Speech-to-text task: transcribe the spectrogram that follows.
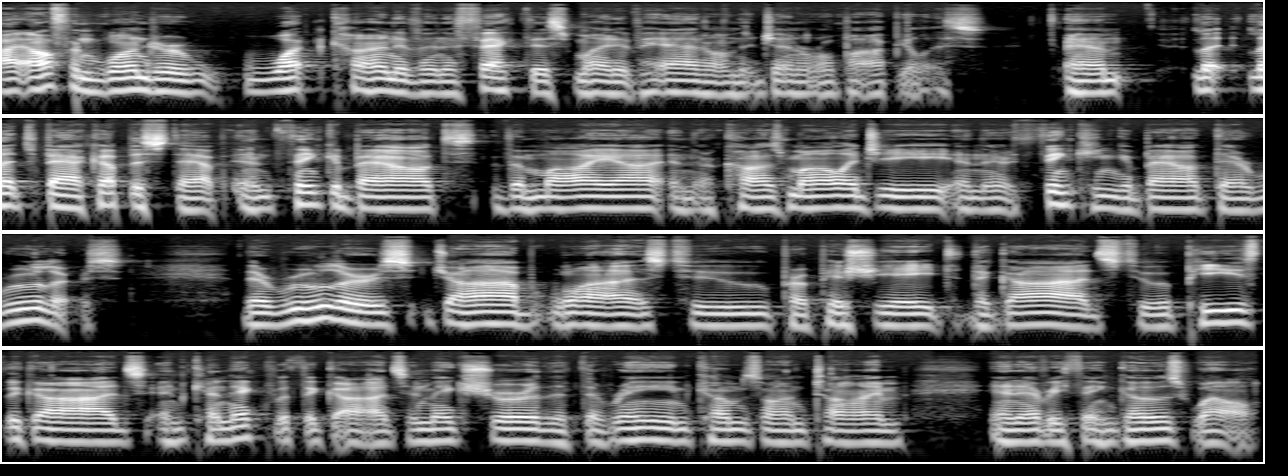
I, often wonder what kind of an effect this might have had on the general populace. Um, let, let's back up a step and think about the Maya and their cosmology and their thinking about their rulers. The ruler's job was to propitiate the gods, to appease the gods and connect with the gods and make sure that the rain comes on time and everything goes well.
